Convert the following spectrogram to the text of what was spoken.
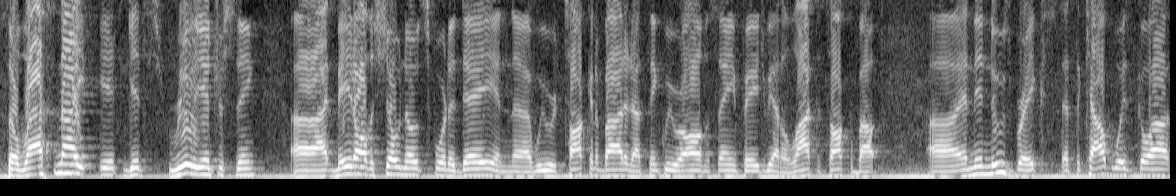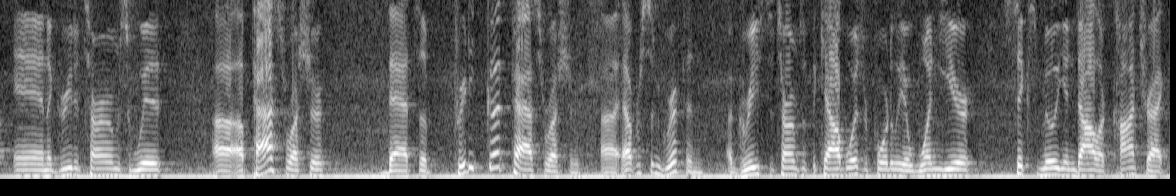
So last night it gets really interesting. Uh, I made all the show notes for today, and uh, we were talking about it. I think we were all on the same page. We had a lot to talk about. Uh, and then news breaks that the Cowboys go out and agree to terms with uh, a pass rusher that's a pretty good pass rusher. Uh, Everson Griffen agrees to terms with the Cowboys, reportedly a one-year, six million dollar contract.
